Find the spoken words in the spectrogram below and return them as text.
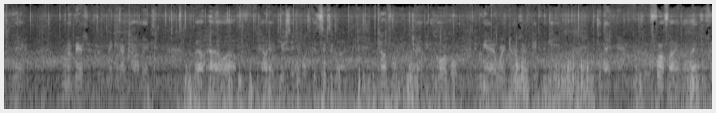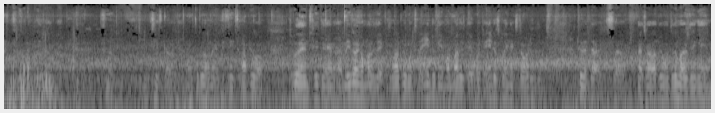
she's there. I want to embarrass her for making her comment about how, um, how empty her stadium was. Because 6 o'clock. California, the traffic is horrible. People getting out of work trying to get to the game. It's a nightmare. So 405 and all that is completely she's going. Also, we don't know if you see some people people didn't see the Anaheim, maybe like on Mother's Day, because a lot of people went to the Angel game on Mother's Day, which Angels play next door to the to the Ducks. So that's why a lot of people went to the Mother's Day game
